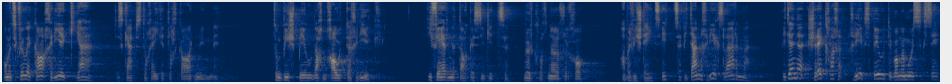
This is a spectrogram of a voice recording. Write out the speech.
Wo man das Gefühl hatte, Krieg, ja, das gäbe es doch eigentlich gar nicht mehr. Zum Beispiel nach dem Kalten Krieg. Die fernen Tage sind jetzt wirklich näher gekommen. Aber wie steht es jetzt? Bei diesem Kriegslärm, bei diesen schrecklichen Kriegsbildern, die man muss sehen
